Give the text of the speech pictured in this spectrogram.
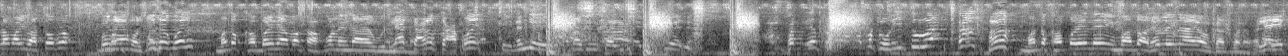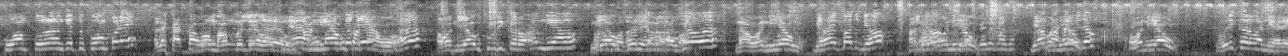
તમારી વાત તો શું શું છે બોલ. મને તો ખબર નહીં આમાં કાકો લઈને આવ્યો બધું. તારો કાકો એને કરી ને. હા? મને તો ખબર નહીં માં તો હરે લઈને આવ્યો ઘાટ પર એટલે એક કુવામ પોળા કે તું કુવામ પડે એટલે કાકા હવે માફ કરી દે હવે ચોરી કરવા નહીં આવું કાકા હવે. હા? હવે નહીં આવું ચોરી કરવા કેમ નહીં આવો? નહીં આવું ચોરી કરવા આવજો હવે. હવે. ના હવે નહીં બેહો એક બાજુ બેહો. હવે નહીં બેહો હવે પાછા નહીં બેહો. આવું હવે નહીં ચોરી કરવાની હરે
